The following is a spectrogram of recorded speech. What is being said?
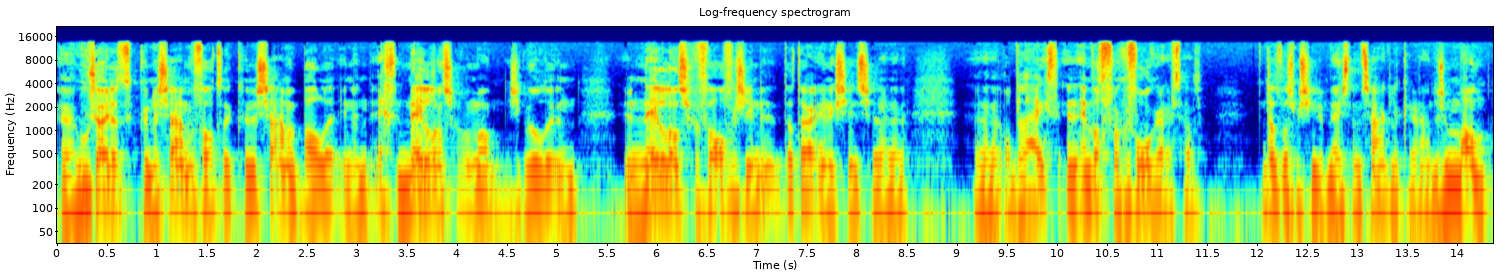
eh, hoe zou je dat kunnen samenvatten, kunnen samenballen in een echt een Nederlandse roman? Dus ik wilde een, een Nederlands geval verzinnen dat daar enigszins op lijkt. En, en wat voor gevolgen heeft dat? Dat was misschien het meest noodzakelijke eraan. Dus een man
